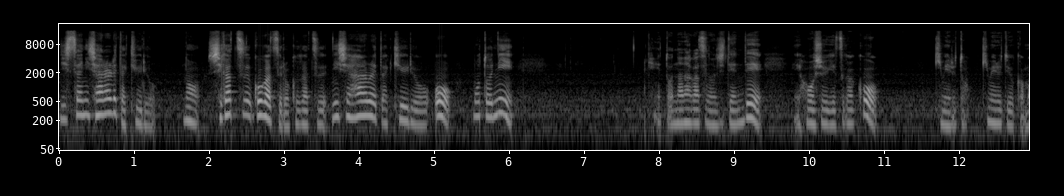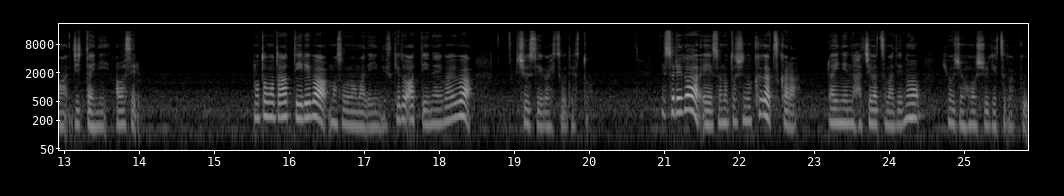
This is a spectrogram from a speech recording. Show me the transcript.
実際に支払われた給料の4月5月6月に支払われた給料をもとに、えっと、7月の時点で報酬月額を決めると。決めるというか、まあ、実態に合わせる。もともと合っていれば、まあ、そのままでいいんですけど合っていない場合は修正が必要ですとでそれが、えー、その年の9月から来年の8月までの標準報酬月額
